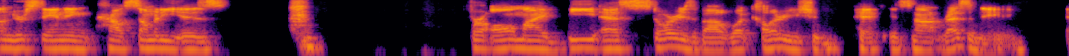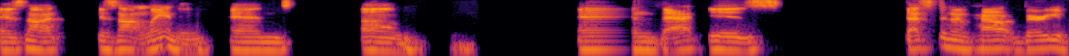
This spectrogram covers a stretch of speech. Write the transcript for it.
understanding how somebody is. for all my BS stories about what color you should pick, it's not resonating. It's not it's not landing and um and that is that's an empower very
